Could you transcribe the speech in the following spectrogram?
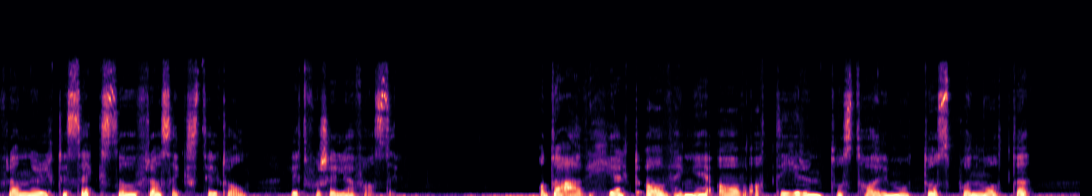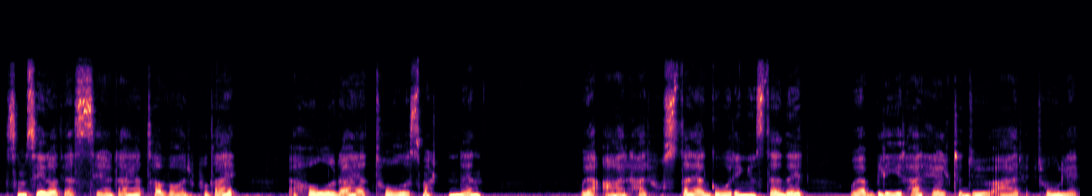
Fra null til seks og fra seks til tolv. Litt forskjellige faser. Og da er vi helt avhengig av at de rundt oss tar imot oss på en måte som sier at jeg ser deg, jeg tar vare på deg, jeg holder deg, jeg tåler smerten din, og jeg er her hos deg, jeg går ingen steder, og jeg blir her helt til du er rolig.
